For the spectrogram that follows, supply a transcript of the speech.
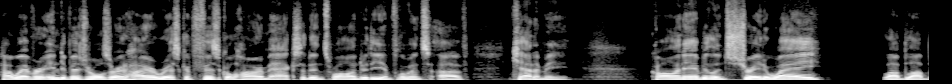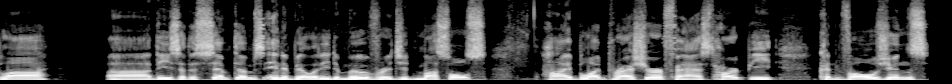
However, individuals are at higher risk of physical harm, accidents while under the influence of ketamine. Call an ambulance straight away, blah, blah, blah. Uh, these are the symptoms inability to move, rigid muscles, high blood pressure, fast heartbeat, convulsions,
